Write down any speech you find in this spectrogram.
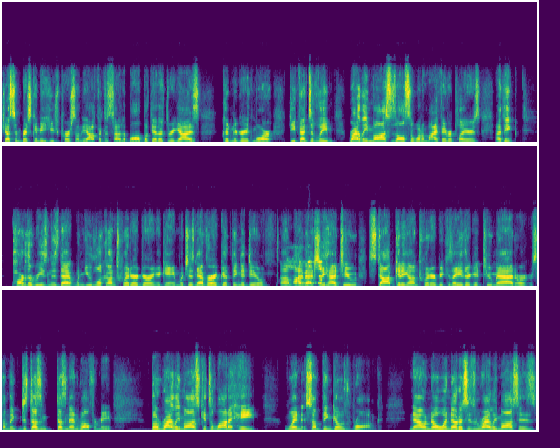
Justin Britt's going to be a huge person on the offensive side of the ball. But the other three guys couldn't agree with more. Defensively, Riley Moss is also one of my favorite players. I think part of the reason is that when you look on Twitter during a game, which is never a good thing to do, um, I've actually had to stop getting on Twitter because I either get too mad or something just doesn't doesn't end well for me. But Riley Moss gets a lot of hate when something goes wrong. Now, no one notices when Riley Moss is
